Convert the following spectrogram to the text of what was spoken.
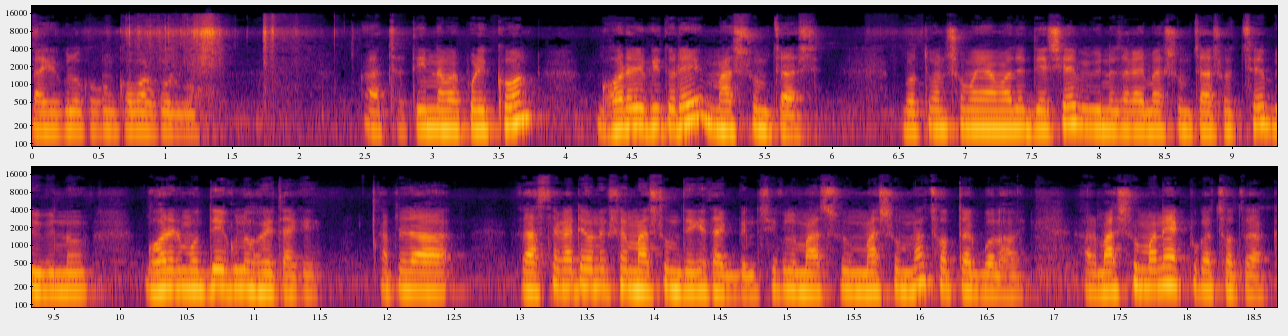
বাকিগুলো কখন কভার করব। আচ্ছা তিন নম্বর পরীক্ষণ, ঘরের ভিতরে মাশরুম চাষ। বর্তমান সময়ে আমাদের দেশে বিভিন্ন জায়গায় মাশরুম চাষ হচ্ছে, বিভিন্ন ঘরের মধ্যে এগুলো হয়ে থাকে। আপনারা রাস্তাঘাটে অনেক সময় মাশরুম দেখে থাকবেন, সেগুলো মাশরুম মাশরুম না, ছত্রাক বলা হয়। আর মাশরুম মানে এক প্রকার ছত্রাক।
